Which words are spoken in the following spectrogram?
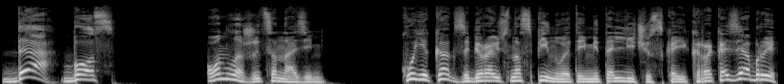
«Да, босс!» Он ложится на земь. Кое-как забираюсь на спину этой металлической крокозябры,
